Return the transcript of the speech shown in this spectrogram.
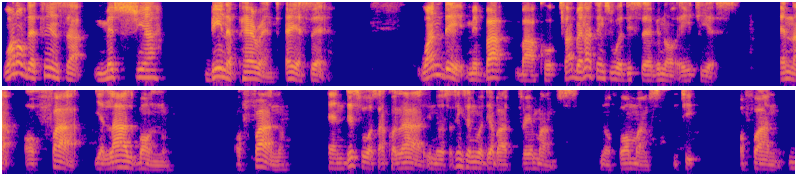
One of the things that Monsieur, being a parent, eh, ASA, eh, one day, me ba bako, sabi na things were this seven or eight years. And now, of far, your last born, of far, no. And this was a collar, you know, so I think somewhere about three months, you know, four months ɔfa no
